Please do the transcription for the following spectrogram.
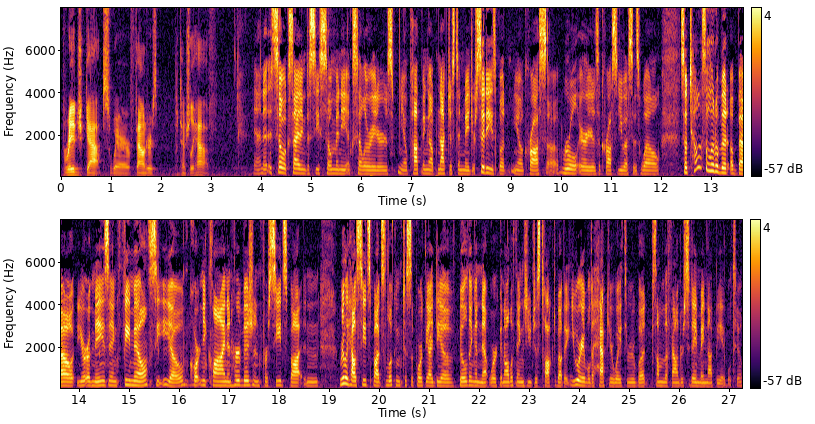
bridge gaps where founders potentially have. Yeah, and it's so exciting to see so many accelerators, you know, popping up not just in major cities, but you know, across uh, rural areas across the U.S. as well. So tell us a little bit about your amazing female CEO, Courtney Klein, and her vision for SeedSpot, and really how SeedSpot's looking to support the idea of building a network and all the things you just talked about that you were able to hack your way through, but some of the founders today may not be able to.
